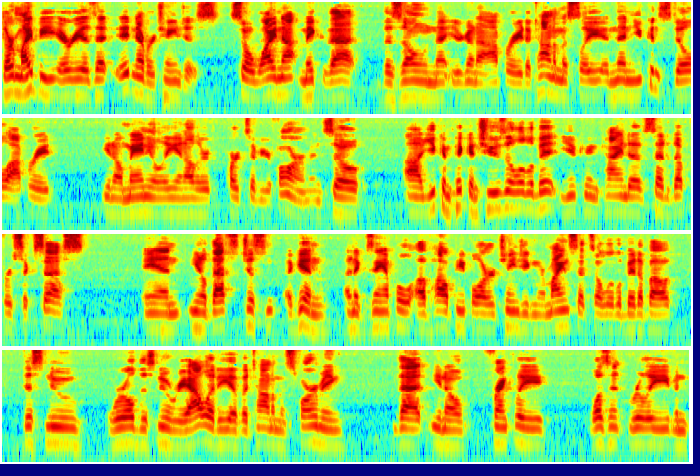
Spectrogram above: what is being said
there might be areas that it never changes. So why not make that the zone that you're going to operate autonomously, and then you can still operate, you know, manually in other parts of your farm. And so uh, you can pick and choose a little bit. You can kind of set it up for success. And you know that's just again an example of how people are changing their mindsets a little bit about this new world, this new reality of autonomous farming that you know frankly wasn't really even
